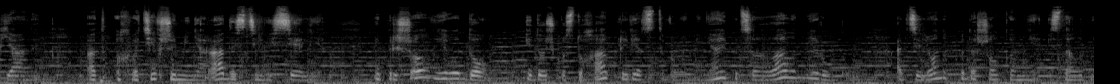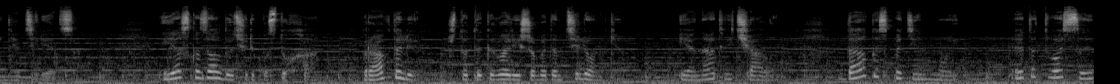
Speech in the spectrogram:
пьяный, от охватившей меня радости и веселья, и пришел в его дом, и дочь пастуха приветствовала меня и поцеловала мне руку, а теленок подошел ко мне и стал от меня тереться. И я сказал дочери пастуха, «Правда ли, что ты говоришь об этом теленке?» И она отвечала, «Да, господин мой, это твой сын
